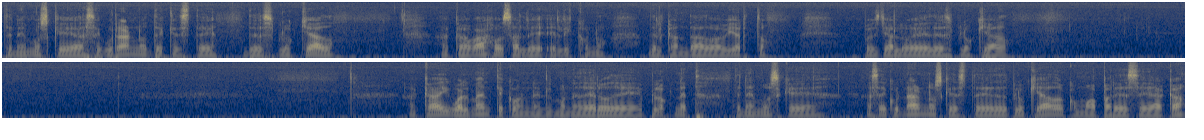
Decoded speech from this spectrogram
Tenemos que asegurarnos de que esté desbloqueado. Acá abajo sale el icono del candado abierto. Pues ya lo he desbloqueado. Acá igualmente con el monedero de Blocknet tenemos que asegurarnos que esté desbloqueado como aparece acá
